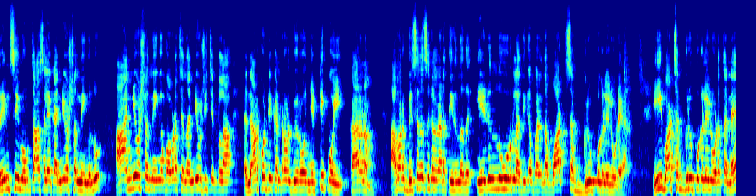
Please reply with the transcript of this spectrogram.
റിൻസി മുംതാസിലേക്ക് അന്വേഷണം നീങ്ങുന്നു. ആ അന്വേഷണം നീങ്ങുമ്പോൾ അവിടെ ചെന്ന് അന്വേഷിച്ചിട്ടുള്ള നാർക്കോട്ടിക് കൺട്രോൾ ബ്യൂറോ ഞെട്ടിപ്പോയി. കാരണം അവർ ബിസിനസ്സുകൾ നടത്തിയിരുന്നത് എഴുന്നൂറിലധികം വരുന്ന വാട്സപ്പ് ഗ്രൂപ്പുകളിലൂടെയാണ്. ഈ വാട്സപ്പ് ഗ്രൂപ്പുകളിലൂടെ തന്നെ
